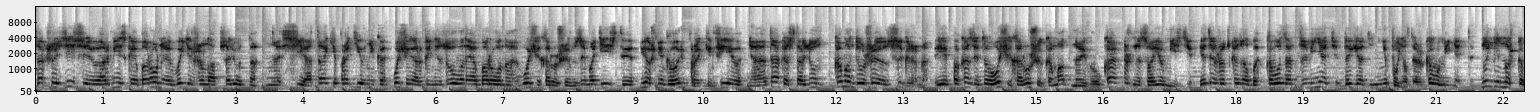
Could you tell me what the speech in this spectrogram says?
Так что здесь армейская оборона выдержала абсолютно все атаки противника, очень организованная оборона, очень хорошее взаимодействие. Я уж не говорю про Кенфеева, а так остальном команда уже сыграна и показывает очень хорошую командную игру, каждый на своем месте. Это даже вот сказал бы, кого-то заменять, да я не понял даже, кого менять-то. Ну, немножко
